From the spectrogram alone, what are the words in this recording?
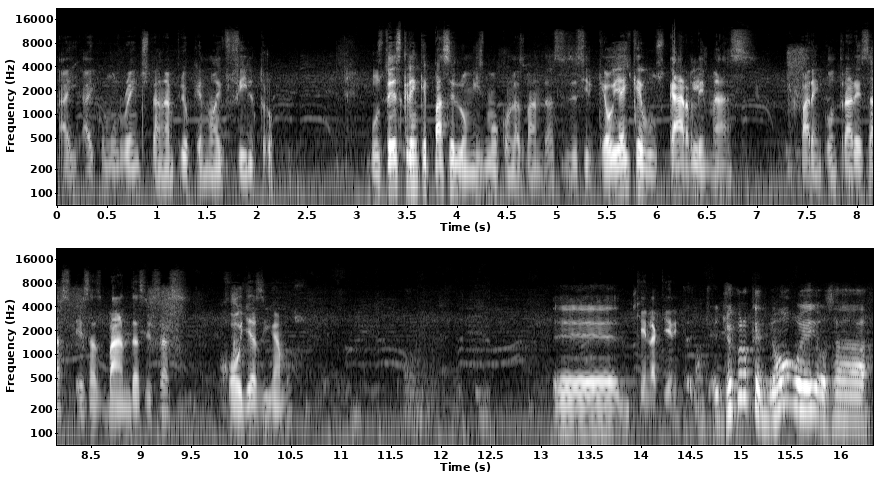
hay, hay como un range tan amplio que no hay filtro. ¿Ustedes creen que pase lo mismo con las bandas? Es decir, que hoy hay que buscarle más para encontrar esas, esas bandas, esas joyas, digamos. Eh, ¿Quién la quiere? Yo- creo que no, güey. O sea,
